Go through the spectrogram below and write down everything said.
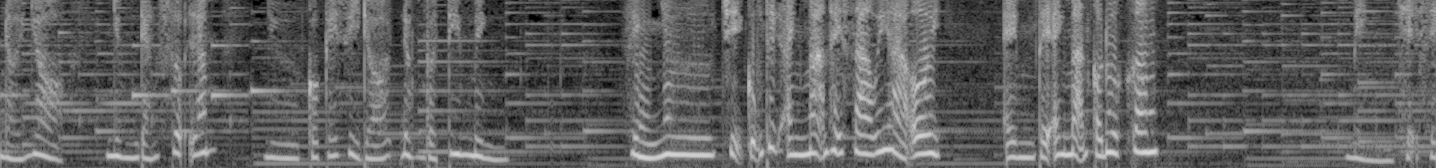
nói nhỏ, nhưng đáng sợ lắm như có cái gì đó đâm vào tim mình. Hình như chị cũng thích anh mãn hay sao ý hả ơi? Em thấy anh mãn có được không? Mình chạy xe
